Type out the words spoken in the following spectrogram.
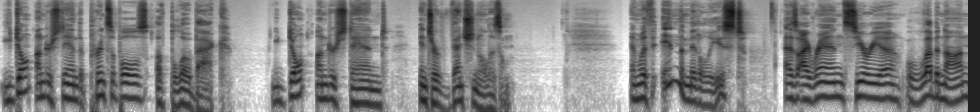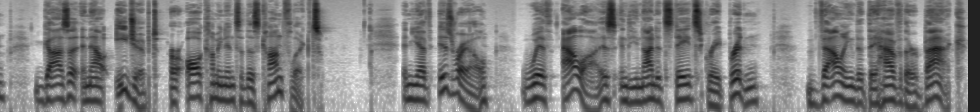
you don't understand the principles of blowback. You don't understand interventionalism. And within the Middle East, as Iran, Syria, Lebanon, Gaza, and now Egypt are all coming into this conflict, and you have Israel with allies in the United States, Great Britain, vowing that they have their back,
